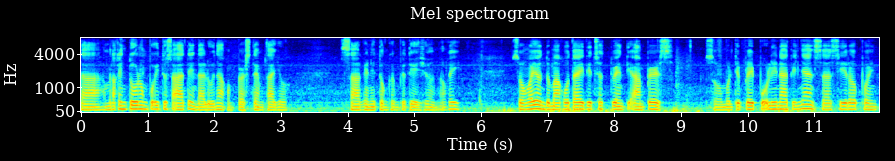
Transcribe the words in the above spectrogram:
ah, malaking tulong po ito sa atin lalo na kung first time tayo sa ganitong computation. Okay? So, ngayon, dumako tayo dito sa 20 amperes. So, multiply po uli natin yan sa 0.8.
